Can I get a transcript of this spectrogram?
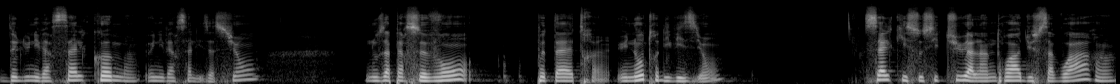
de l'universel comme universalisation, nous apercevons peut-être une autre division, celle qui se situe à l'endroit du savoir,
